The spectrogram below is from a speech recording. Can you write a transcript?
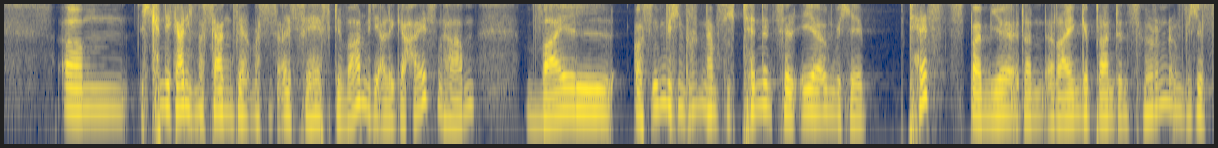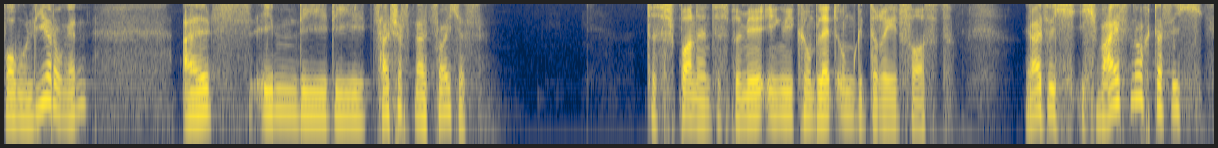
Ähm, ich kann dir gar nicht mal sagen, wer, was das alles für Hefte waren, wie die alle geheißen haben, weil aus irgendwelchen Gründen haben sich tendenziell eher irgendwelche Tests bei mir dann reingebrannt ins Hirn, irgendwelche Formulierungen, als eben die, die Zeitschriften als solches. Das ist spannend. Das ist bei mir irgendwie komplett umgedreht fast. Ja, also ich, ich weiß noch, dass ich,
